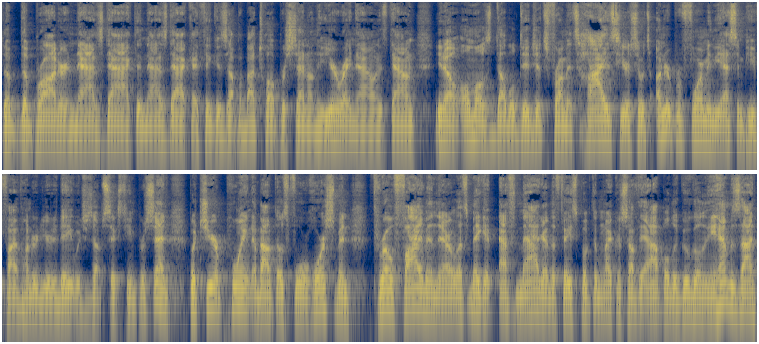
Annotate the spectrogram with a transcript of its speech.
the the broader Nasdaq. The Nasdaq I think is up about twelve percent on the year right now, and it's down you know almost double digits from its highs here. So it's underperforming the S and P 500 year to date, which is up sixteen percent. But to your point about those four horsemen, throw five in there let's make it F MAGA, the Facebook, the Microsoft, the Apple, the Google, and the Amazon.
